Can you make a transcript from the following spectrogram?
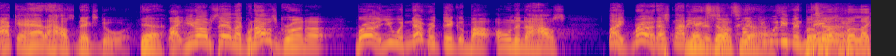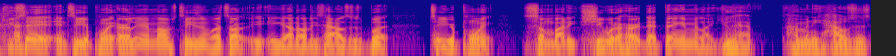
I can have a house next door. Yeah. Like you know what I'm saying? Like when I was growing up, bro, you would never think about owning a house. Like, bro, that's not Next even door something. Like, you wouldn't even But, think. but, but like you said, and to your point earlier, and I was teasing when I talked, he he got all these houses, but to your point, somebody, she would have heard that thing and been like, you have how many houses?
